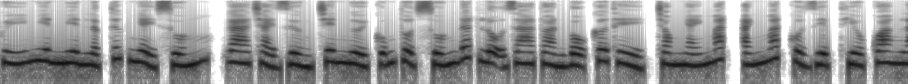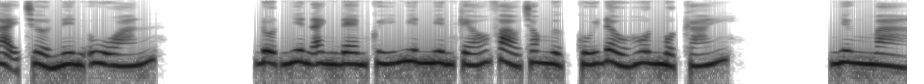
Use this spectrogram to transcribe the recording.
Quý miên miên lập tức nhảy xuống, ga trải giường trên người cũng tuột xuống đất lộ ra toàn bộ cơ thể, trong nháy mắt ánh mắt của Diệp Thiều Quang lại trở nên u oán. Đột nhiên anh đem quý miên miên kéo vào trong ngực cúi đầu hôn một cái. Nhưng mà,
